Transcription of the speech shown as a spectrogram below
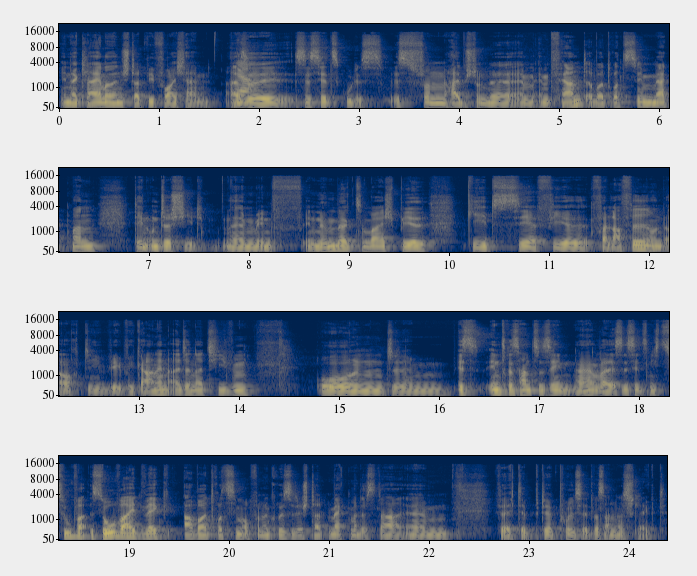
in einer kleineren Stadt wie Forchheim. Also ja. es ist jetzt gut, es ist schon eine halbe Stunde ähm, entfernt, aber trotzdem merkt man den Unterschied. Ähm, in, in Nürnberg zum Beispiel geht sehr viel Falafel und auch die veganen Alternativen. Und ähm, ist interessant zu sehen, ne? weil es ist jetzt nicht zu, so weit weg, aber trotzdem auch von der Größe der Stadt merkt man, dass da ähm, vielleicht der, der Puls etwas anders schlägt.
